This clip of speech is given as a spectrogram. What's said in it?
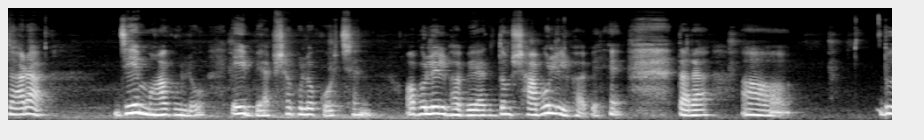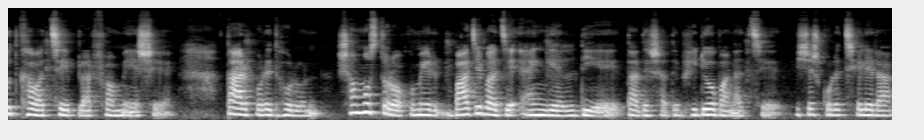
যারা যে মাগুলো এই ব্যবসাগুলো করছেন, অবলীলভাবে, একদম সাবলীলভাবে, তারা দুধ খাওয়াচ্ছে এই প্ল্যাটফর্মে এসে। তারপরে ধরুন, সমস্ত রকমের বাজে বাজে অ্যাঙ্গেল দিয়ে তাদের সাথে ভিডিও বানাচ্ছে, বিশেষ করে ছেলেরা।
